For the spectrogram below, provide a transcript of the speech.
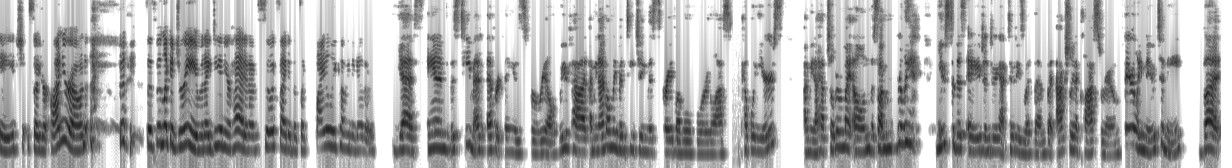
age. So you're on your own. so it's been like a dream, an idea in your head. And I'm so excited that's like finally coming together. Yes, and this team effort thing is for real. We've had, I mean, I've only been teaching this grade level for the last couple years. I mean, I have children of my own, so I'm really used to this age and doing activities with them, but actually in a classroom, fairly new to me. But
